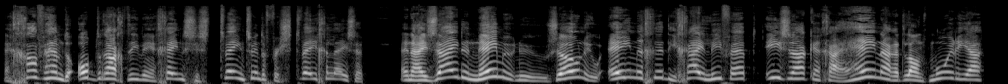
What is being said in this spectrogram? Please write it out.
en gaf hem de opdracht die we in Genesis 22 vers 2 gelezen hebben. En hij zeide, neem u nu uw zoon, uw enige, die gij lief hebt, Isaac, en ga heen naar het land Moria,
